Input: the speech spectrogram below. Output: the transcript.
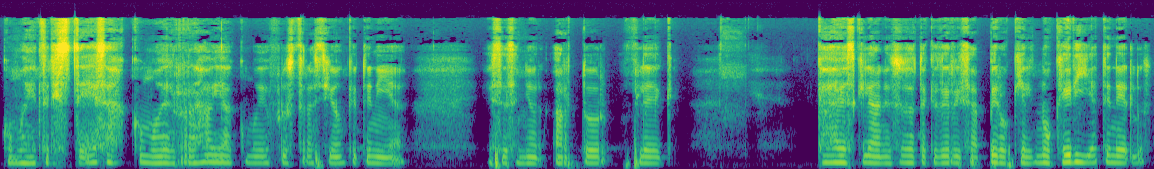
como de tristeza, como de rabia, como de frustración que tenía ese señor Arthur Fleck cada vez que le dan esos ataques de risa, pero que él no quería tenerlos,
